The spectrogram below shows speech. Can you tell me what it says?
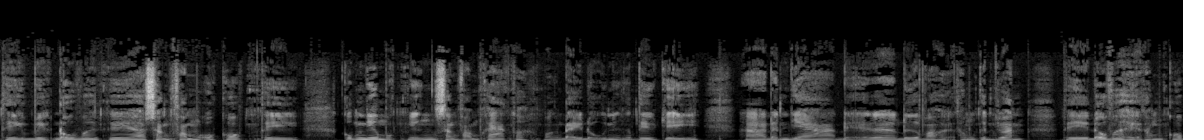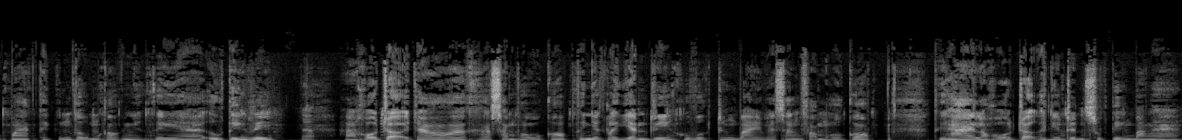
Thì việc đối với cái à, sản phẩm ô cốp thì cũng như một những sản phẩm khác thôi vẫn đầy đủ những cái tiêu chí à, đánh giá để đưa vào hệ thống kinh doanh. Thì đối với hệ thống cốp mát thì chúng tôi cũng có những cái à, ưu tiên riêng dạ. à, hỗ trợ cho các sản phẩm ô cốp. Thứ nhất là dành riêng khu vực trưng bày về sản phẩm ô cốp. Thứ hai là hỗ trợ cái chương trình xúc tiến bán hàng.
